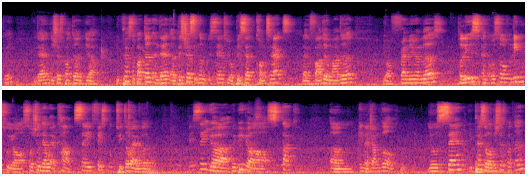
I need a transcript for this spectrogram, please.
Okay. Then distress button, yeah. You press the button and then a distress signal will be sent to your preset contacts, like father or mother, your family members, police, and also link to your social network account, say Facebook, Twitter, whatever. They say you are maybe you are stuck um, in the jungle. You send, you press your distress button,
